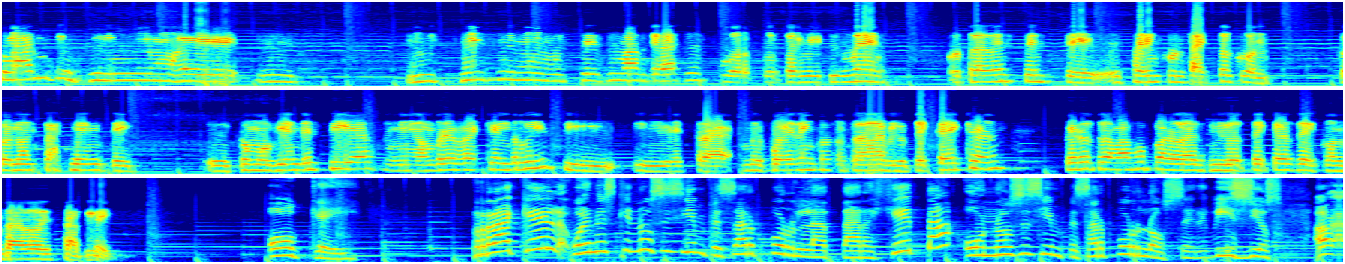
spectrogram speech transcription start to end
Claro que sí, eh, muchísimas, muchísimas gracias por, por permitirme otra vez este, estar en contacto con, con nuestra gente. Eh, como bien decías, mi nombre es Raquel Ruiz y, y me pueden encontrar en la biblioteca de Kern, pero trabajo para las bibliotecas del condado de Lake. Ok. Raquel, bueno, es que no sé si empezar por la tarjeta o no sé si empezar por los servicios. Ahora,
